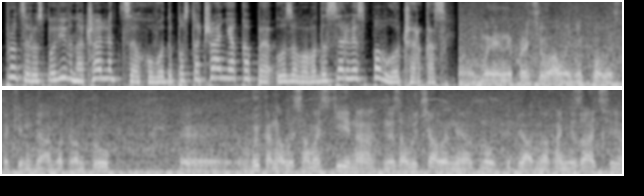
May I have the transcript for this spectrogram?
Про це розповів начальник цеху водопостачання КП Лозова водосервіс Павло Черкас. Ми не працювали ніколи з таким діаметром труб. Е, Виконали самостійно, не залучали ні одну підрядну організацію.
